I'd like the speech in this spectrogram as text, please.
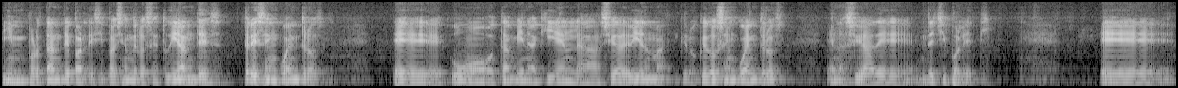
importante participación de los estudiantes, tres encuentros. Eh, hubo también aquí en la ciudad de Viedma creo que dos encuentros en la ciudad de, Chipoleti. Eh,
